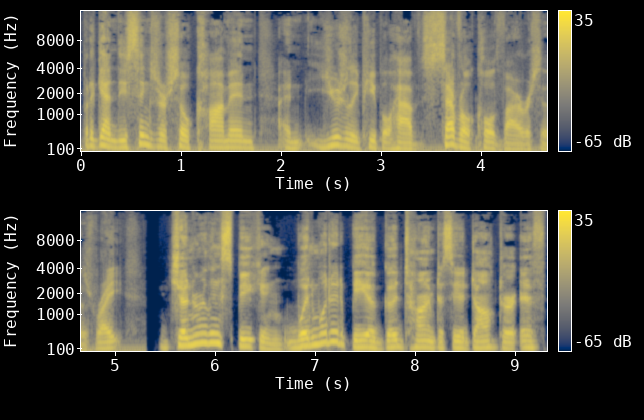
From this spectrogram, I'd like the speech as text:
But again, these things are so common, and usually people have several cold viruses, right? Generally speaking, when would it be a good time to see a doctor if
